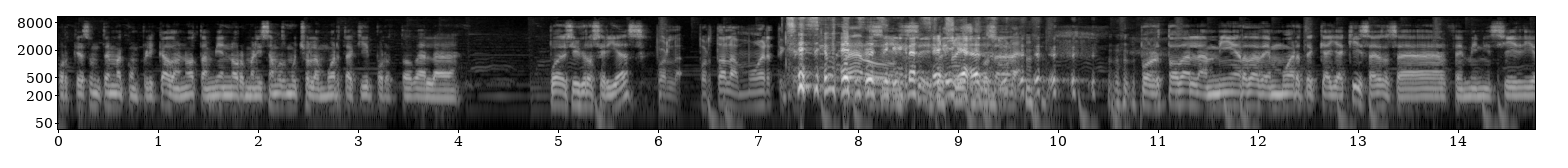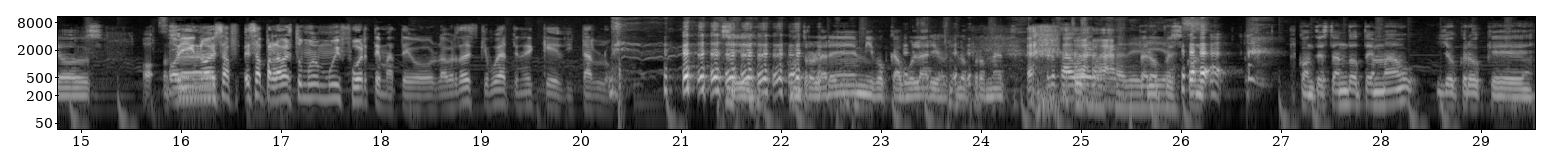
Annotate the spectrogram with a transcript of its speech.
porque es un tema complicado, ¿no? También normalizamos mucho la muerte aquí por toda la, ¿puedo decir groserías? por, la, por toda la muerte que Sí, sí, Claro, decir sí, sí, groserías. o sea, por toda la mierda de muerte que hay aquí, ¿sabes? O sea, feminicidios. O- O oye, sea- no, esa, esa palabra estuvo muy, muy fuerte, Mateo. La verdad es que voy a tener que editarlo. Sí, controlaré mi vocabulario, lo prometo. Por favor. Pero pues con- contestándote, Mau, yo creo que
